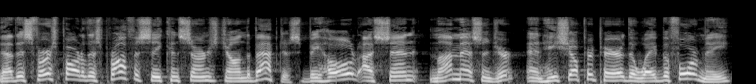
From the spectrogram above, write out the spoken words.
Now, this first part of this prophecy concerns John the Baptist. Behold, I send my messenger, and he shall prepare the way before me.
